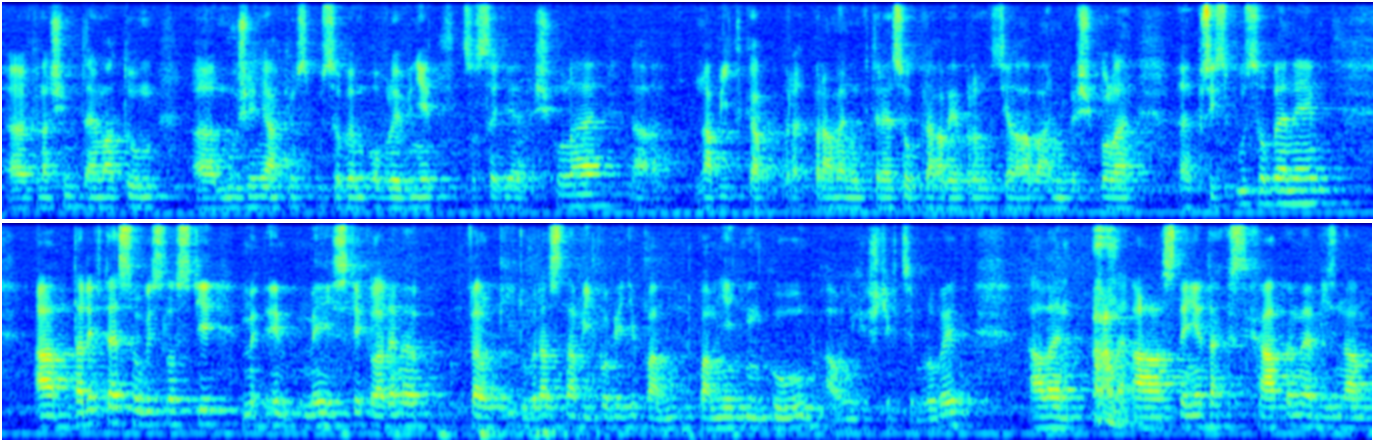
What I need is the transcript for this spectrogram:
eh, k našim tématům eh, může nějakým způsobem ovlivnit, co se děje ve škole, nabídka pramenů, které jsou právě pro vzdělávání ve škole eh, přizpůsobeny. A tady v té souvislosti my, my jistě klademe velký důraz na výpovědi pamětníků, a o nich ještě chci mluvit, ale a stejně tak chápeme význam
